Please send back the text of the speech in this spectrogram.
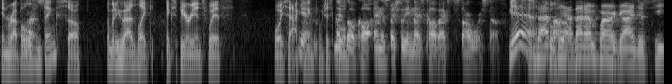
in Rebels and things. So somebody who has like experience with voice acting, which is nice cool. little call, and especially nice callbacks to Star Wars stuff. Yeah, it's That cool. yeah, that Empire guy just he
